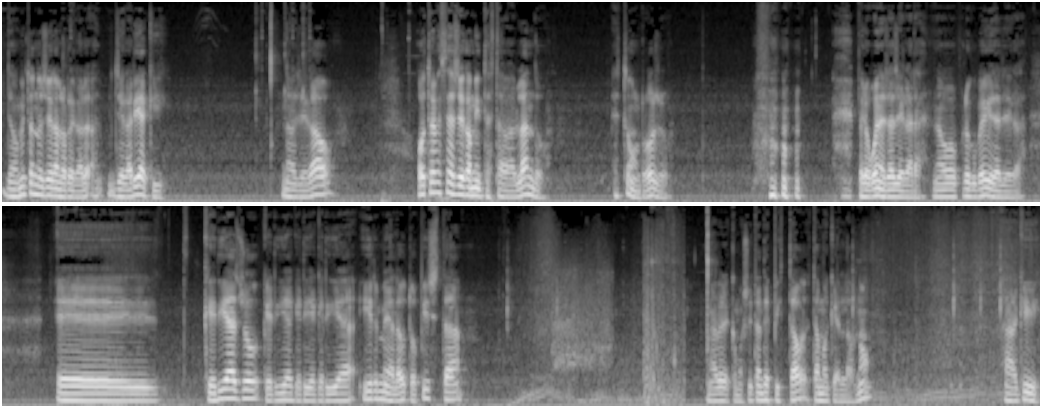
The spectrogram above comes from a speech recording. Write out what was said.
De momento no llegan los regalos. Llegaría aquí. No ha llegado. Otra vez ha llegado mientras estaba hablando. Esto es un rollo. Pero bueno, ya llegará. No os preocupéis que ya llega. Eh, quería yo, quería, quería, quería irme a la autopista. A ver, como soy tan despistado, estamos aquí al lado, ¿no? Aquí.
